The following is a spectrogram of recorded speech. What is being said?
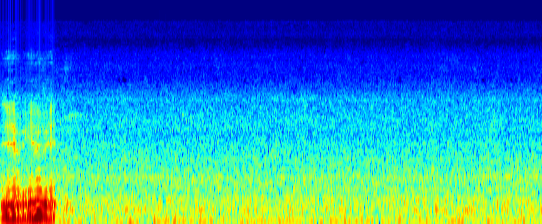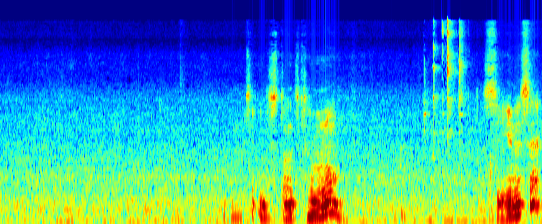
There we have it. It's starting to come along. See you in a sec.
